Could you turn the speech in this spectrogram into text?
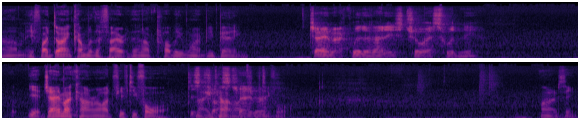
Um, if I don't come with a favourite, then I probably won't be betting. J Mac would have had his choice, wouldn't he? Yeah, J-Mac can't ride 54. Just no, he can't ride J-Mac. 54. I don't think.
